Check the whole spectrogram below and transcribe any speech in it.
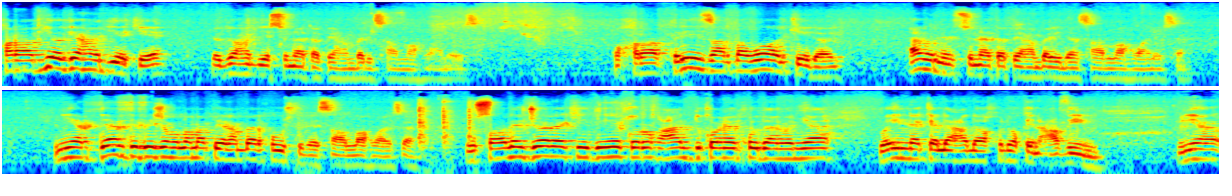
خرابی ها گه دیه که گه دیه سنت پیامبری صلی الله علیه وسلم و خرابترین ضربه وال که دای اول سنت پیامبری دا صلی الله علیه وسلم نیا بدف ده بیجم الله ما پیغمبر خوش ده صلی الله علیه وسلم. و صالح جاره که ده که و اینک لعلا خلق عظیم. ونیا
